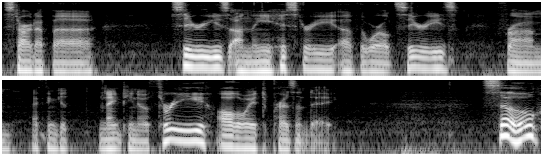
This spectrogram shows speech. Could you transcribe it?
start up a series on the history of the World Series from, I think, it 1903 all the way to present day. So,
